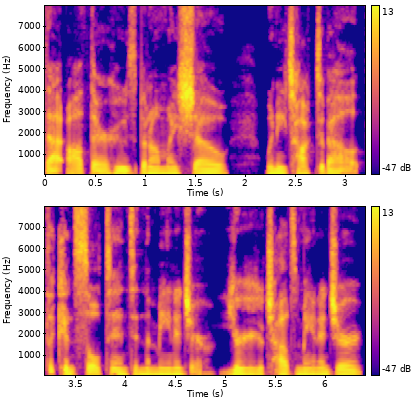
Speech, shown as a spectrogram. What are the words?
that author who's been on my show when he talked about the consultant and the manager. You're your child's manager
